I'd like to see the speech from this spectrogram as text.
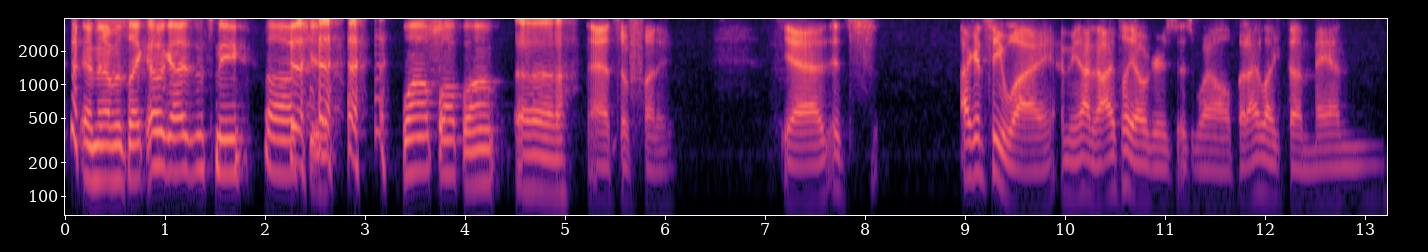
and then I was like, "Oh guys, it's me." Oh shit! womp womp womp. uh, That's so funny. Yeah, it's. I can see why. I mean, I don't know. I play ogres as well, but I like the man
